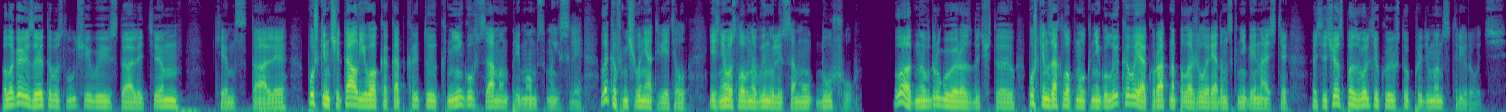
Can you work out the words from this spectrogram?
Полагаю, из-за этого случая вы и стали тем, кем стали. Пушкин читал его как открытую книгу в самом прямом смысле. Лыков ничего не ответил. Из него словно вынули саму душу. «Ладно, в другой раз дочитаю». Пушкин захлопнул книгу Лыкова и аккуратно положил рядом с книгой Насти. А сейчас позвольте кое-что продемонстрировать.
